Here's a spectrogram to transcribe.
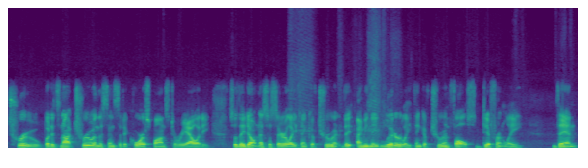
true, but it's not true in the sense that it corresponds to reality. So they don't necessarily think of true. They, I mean, they literally think of true and false differently than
